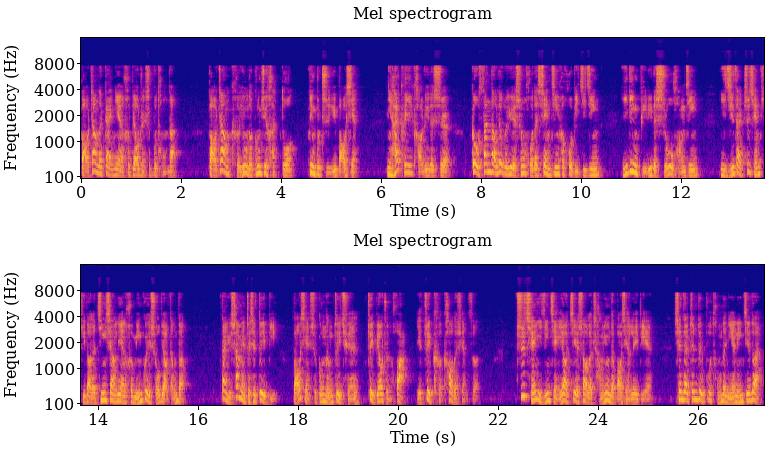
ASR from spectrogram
保障的概念和标准是不同的。保障可用的工具很多，并不止于保险。你还可以考虑的是，够三到六个月生活的现金和货币基金，一定比例的实物黄金，以及在之前提到的金项链和名贵手表等等。但与上面这些对比，保险是功能最全、最标准化也最可靠的选择。之前已经简要介绍了常用的保险类别。现在针对不同的年龄阶段，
